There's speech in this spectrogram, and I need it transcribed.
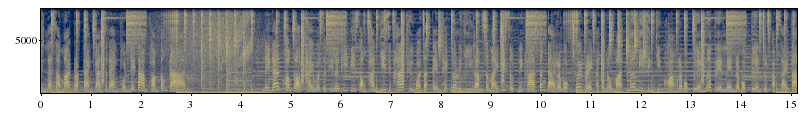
น และสามารถปรับแต่งการแสดงผลได้ตามความต้องการ ในด้านความปลอดภัย Versatility ปี 2025 ถือว่าจัดเต็มเทคโนโลยีล้ำสมัยที่สุดในคลาสตั้งแต่ระบบช่วยเบรกอัตโนมัติ เมื่อมีสิ่งกีดขวางระบบเตือนเมื่อเปลี่ยนเลนระบบเตือนจุดอับสายตา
